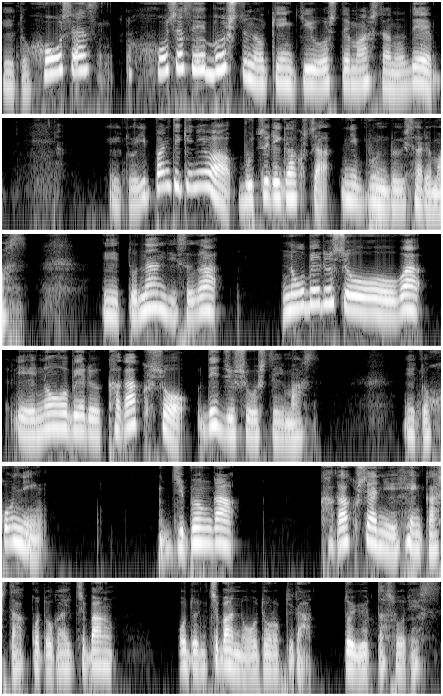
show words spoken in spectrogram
えっ、と、放射、放射性物質の研究をしてましたので、えっ、と、一般的には物理学者に分類されます。えっ、と、なんですが、ノーベル賞はえ、ノーベル化学賞で受賞しています。えっ、ー、と、本人、自分が科学者に変化したことが一番、一番の驚きだと言ったそうです。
